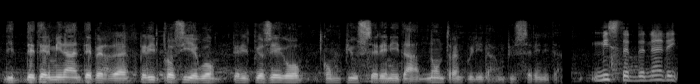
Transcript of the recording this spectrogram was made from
determinante per, per il prosieguo, per il proseguo con più serenità, non tranquillità, con più serenità. Mister De Neri,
